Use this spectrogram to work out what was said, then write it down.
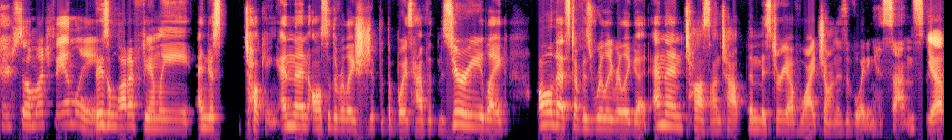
There's so much family. there's a lot of family and just talking and then also the relationship that the boys have with missouri like all of that stuff is really really good and then toss on top the mystery of why john is avoiding his sons yep.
